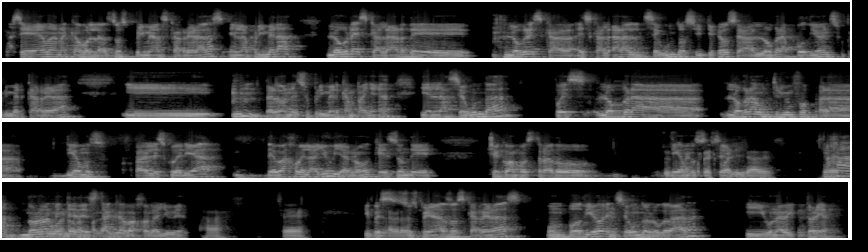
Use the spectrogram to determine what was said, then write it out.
se llevan a cabo las dos primeras carreras. En la primera logra escalar de logra escalar al segundo sitio, o sea, logra podio en su primera carrera y perdón, en su primera campaña y en la segunda pues logra logra un triunfo para digamos para la escudería debajo de la lluvia, ¿no? Que es donde Checo ha mostrado digamos cualidades. Ajá, normalmente destaca bajo la lluvia. Ajá. Sí. Y pues sus primeras dos carreras, un podio en segundo lugar y una victoria.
